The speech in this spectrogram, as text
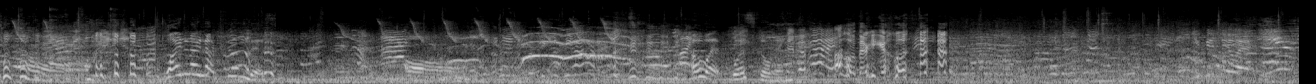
Why did I not film this? Oh. Oh, it was filming. Bye-bye. Oh, there you go. you can do it.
